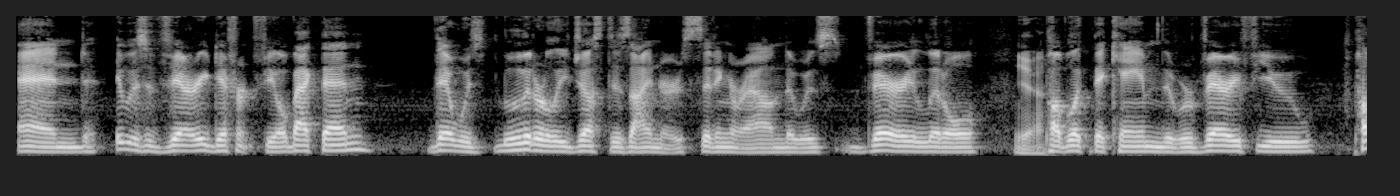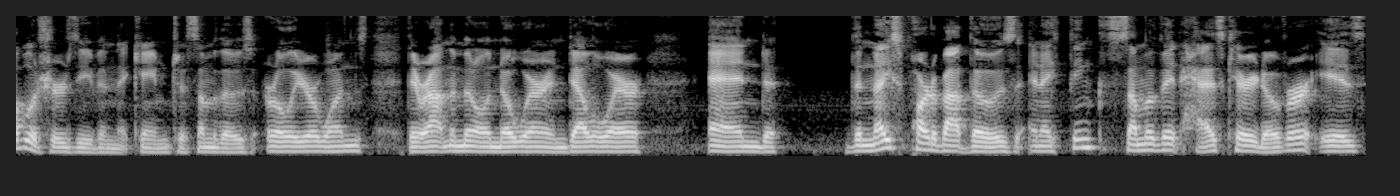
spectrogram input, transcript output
and it was a very different feel back then. There was literally just designers sitting around. There was very little yeah. public that came. There were very few publishers even that came to some of those earlier ones. They were out in the middle of nowhere in Delaware, and the nice part about those, and I think some of it has carried over, is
